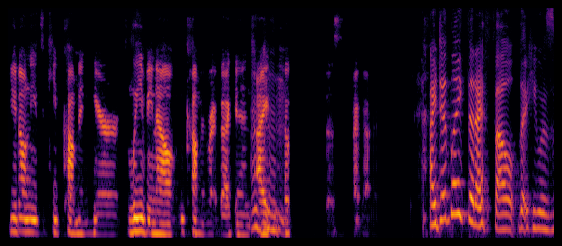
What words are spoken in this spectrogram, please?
You don't need to keep coming here, leaving out and coming right back in. I Mhm. know this. I got it. I did like that I felt that he was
